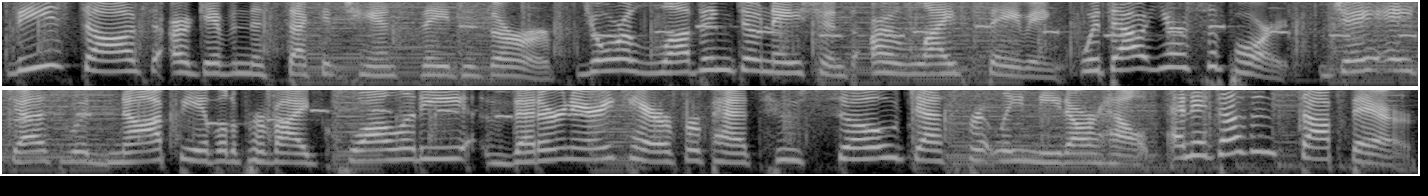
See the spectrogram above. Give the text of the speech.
these dogs are given the second chance they deserve. Your loving donations are life saving. Without your support, JHS would not be able to provide quality veterinary care for pets who so desperately need our help. And it doesn't stop there.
